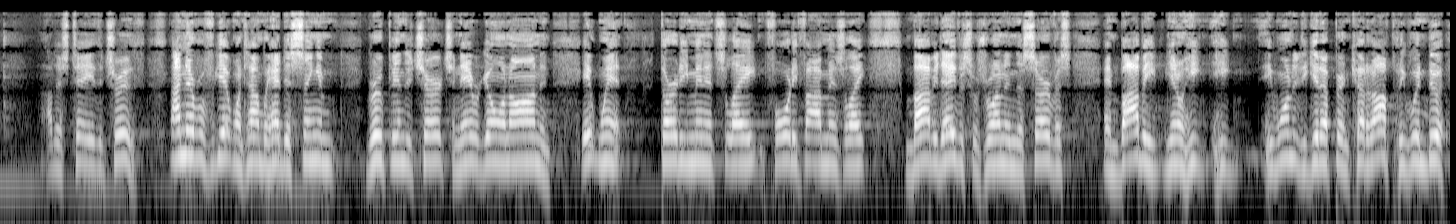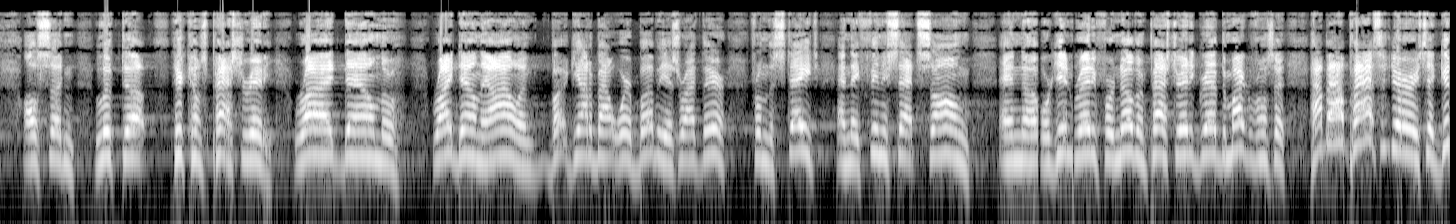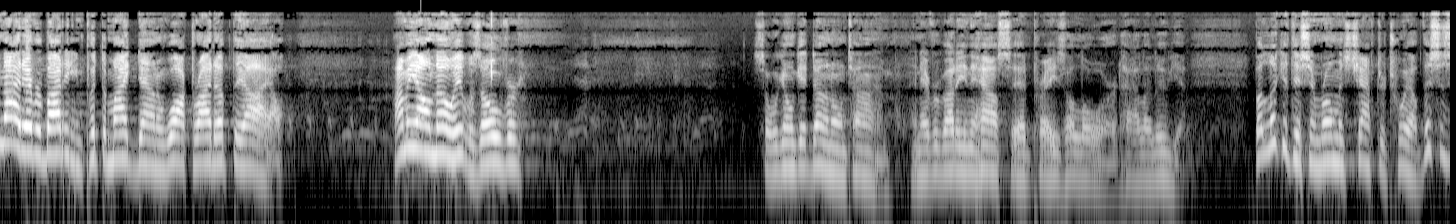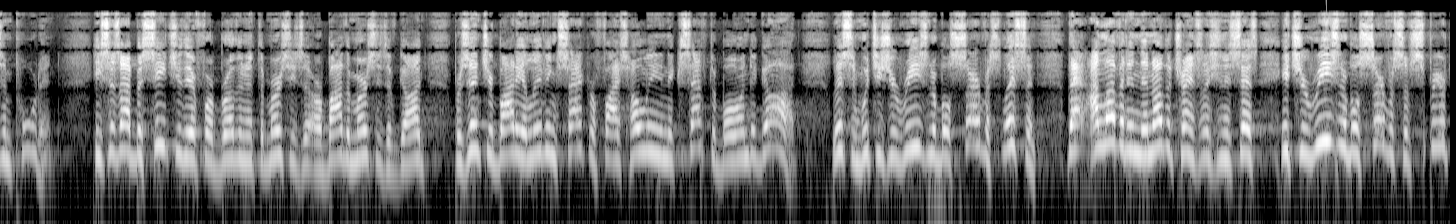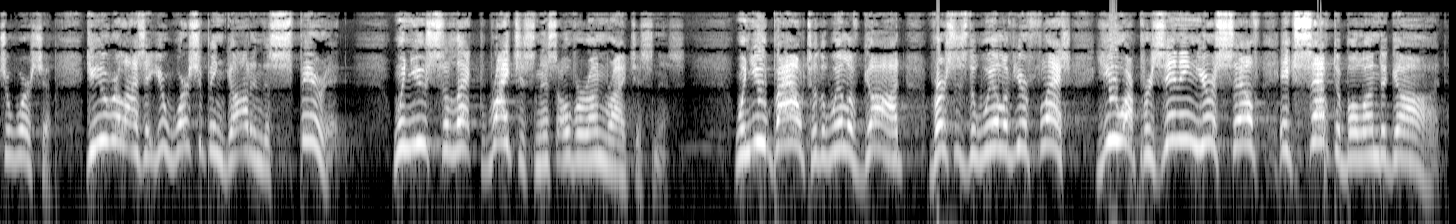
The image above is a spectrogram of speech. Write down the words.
I'll just tell you the truth. I never forget one time we had this singing group in the church and they were going on and it went 30 minutes late, 45 minutes late. Bobby Davis was running the service and Bobby, you know, he, he, he wanted to get up there and cut it off, but he wouldn't do it. All of a sudden, looked up. Here comes Pastor Eddie, right down the right down the aisle, and got about where Bubby is, right there from the stage. And they finished that song, and uh, we're getting ready for another. And Pastor Eddie grabbed the microphone and said, "How about Passenger?" He said, "Good night, everybody," and put the mic down and walked right up the aisle. How many y'all know it was over? So we're going to get done on time. And everybody in the house said, Praise the Lord. Hallelujah. But look at this in Romans chapter 12. This is important. He says, I beseech you therefore, brethren, at the mercies, or by the mercies of God, present your body a living sacrifice, holy and acceptable unto God. Listen, which is your reasonable service. Listen, that, I love it in another translation. It says, it's your reasonable service of spiritual worship. Do you realize that you're worshiping God in the Spirit when you select righteousness over unrighteousness? When you bow to the will of God versus the will of your flesh, you are presenting yourself acceptable unto God.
